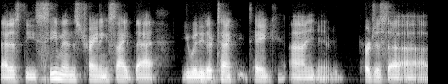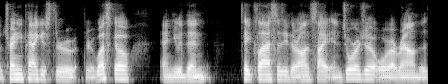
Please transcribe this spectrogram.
That is the Siemens training site that you would either take, take uh, you know, purchase a, a, training package through through Wesco, and you would then take classes either on site in Georgia or around the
